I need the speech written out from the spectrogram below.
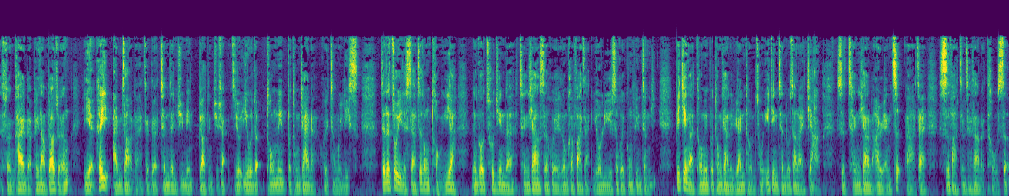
损害的赔偿标准也可以按照呢这个城镇居民标准计算，只有意味着同名不同价呢会成为历史。值得注意的是啊，这种统一啊能够促进呢城乡社会融合发展，有利于社会公平正义。毕竟啊同名不同价的源头从一定程度上来讲是城乡的二元制啊，在司法政策上的投射。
